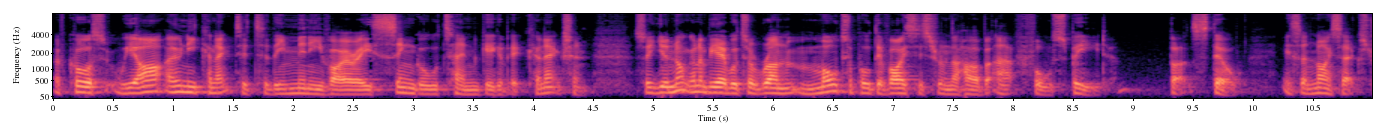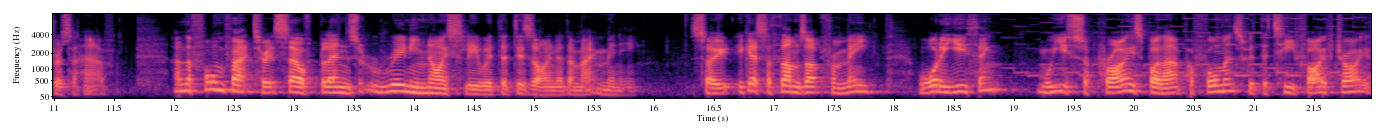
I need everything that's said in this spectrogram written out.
Of course, we are only connected to the Mini via a single 10 gigabit connection, so you're not going to be able to run multiple devices from the hub at full speed. But still, it's a nice extra to have. And the form factor itself blends really nicely with the design of the Mac Mini. So it gets a thumbs up from me. What do you think? Were you surprised by that performance with the T5 drive?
